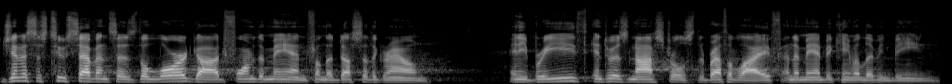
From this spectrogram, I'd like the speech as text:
Genesis 2 7 says, The Lord God formed the man from the dust of the ground, and he breathed into his nostrils the breath of life, and the man became a living being.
